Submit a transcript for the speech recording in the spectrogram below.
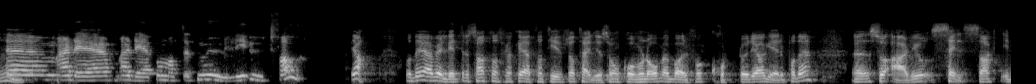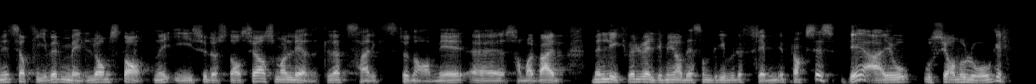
Mm. Ehm, er, det, er, det, på en måte et mulig utfall? Ja, og det er veldig interessant. Nå skal ikke jeg ta tid fra Terje som kommer nå, men bare for kort å reagere på det. Eh, så er det jo selvsagt initiativer mellom statene i Sydøst-Asia som har ledet til et sterkt tsunamisamarbeid. Men likevel veldig mye av det som driver det frem i praksis, det er jo oseanologer.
